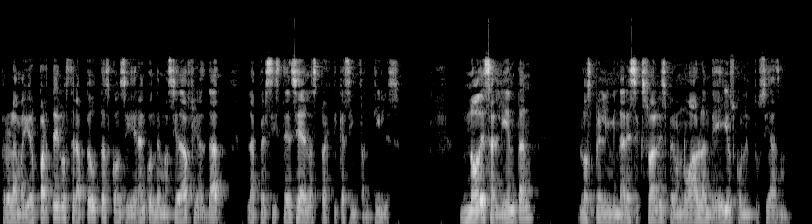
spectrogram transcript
pero la mayor parte de los terapeutas consideran con demasiada frialdad la persistencia de las prácticas infantiles. No desalientan los preliminares sexuales, pero no hablan de ellos con entusiasmo.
